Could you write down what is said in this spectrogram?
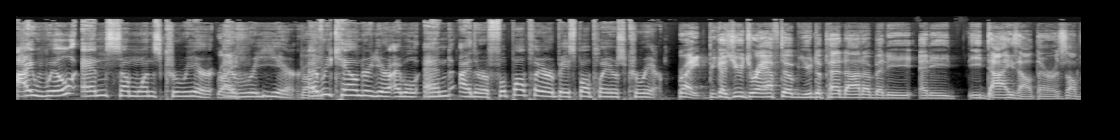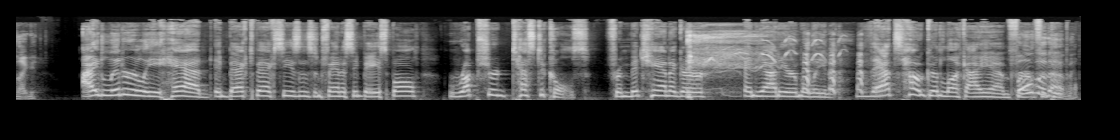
I will end someone's career Right. every year. Right. Every calendar year, I will end either a football player or baseball player's career. Right, because you draft him, you depend on him, and he and he he dies out there or something. I literally had in back to back seasons in fantasy baseball ruptured testicles from Mitch Haniger and Yadier Molina. That's how good luck I am for, Both for of them. people.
